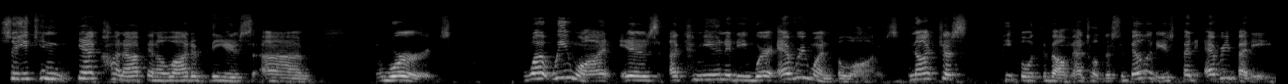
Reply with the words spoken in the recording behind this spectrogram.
So you can get caught up in a lot of these um, words. What we want is a community where everyone belongs, not just people with developmental disabilities, but everybody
